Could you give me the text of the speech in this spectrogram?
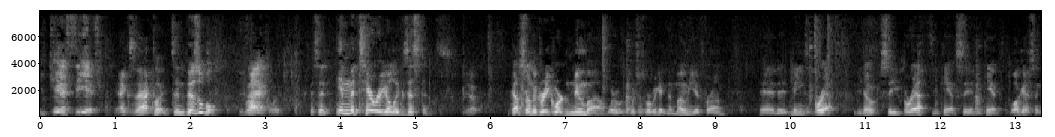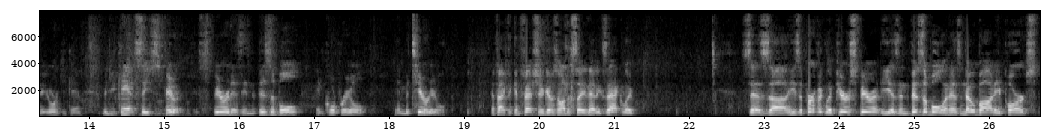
You can't see it. Exactly. It's invisible. Exactly. Right? It's an immaterial existence. Yep. It comes from the Greek word pneuma, which is where we get pneumonia from, and it means breath. You don't see breath, you can't see it, you can't, well, I guess in New York you can, but you can't see spirit. Spirit is invisible, incorporeal, and material. In fact, the confession goes on to say that exactly. It says uh, he's a perfectly pure spirit. He is invisible and has no body parts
